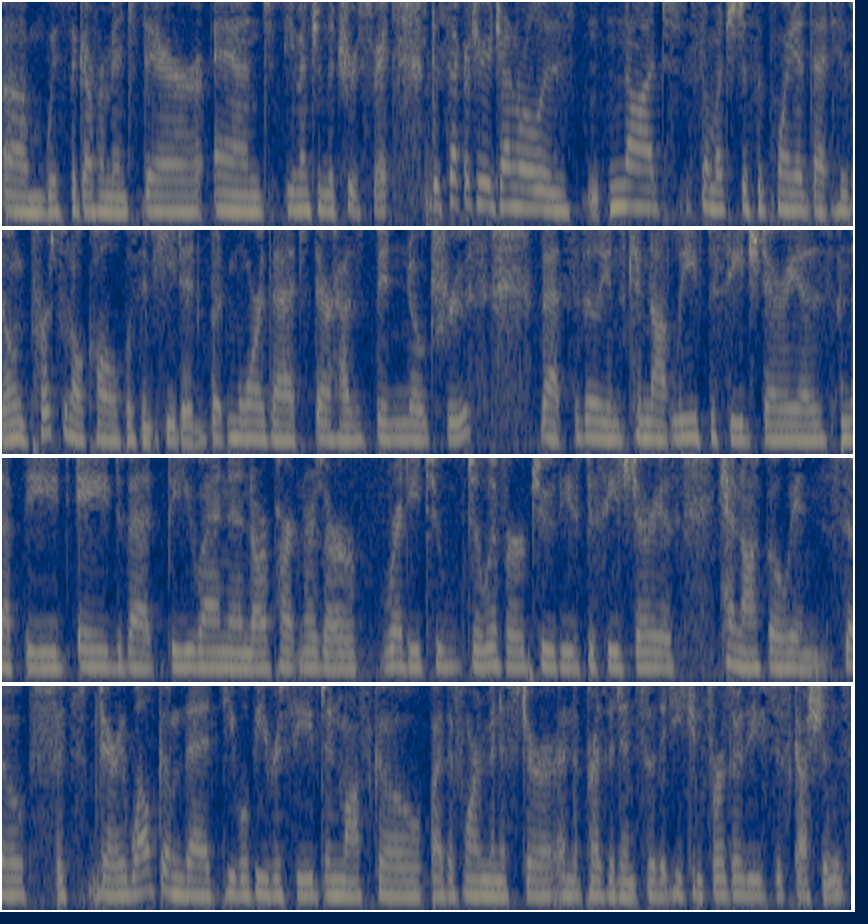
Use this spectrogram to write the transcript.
um, with the government there. And you mentioned the truce, right? The Secretary General is not so much disappointed that his own personal call wasn't heeded, but more that there has been no truce, that civilians cannot leave besieged areas, and that the aid that the UN and our partners are ready to deliver to these besieged areas cannot go in. So it's very welcome that he will be received in Moscow By the foreign minister and the president so that he can further these discussions.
